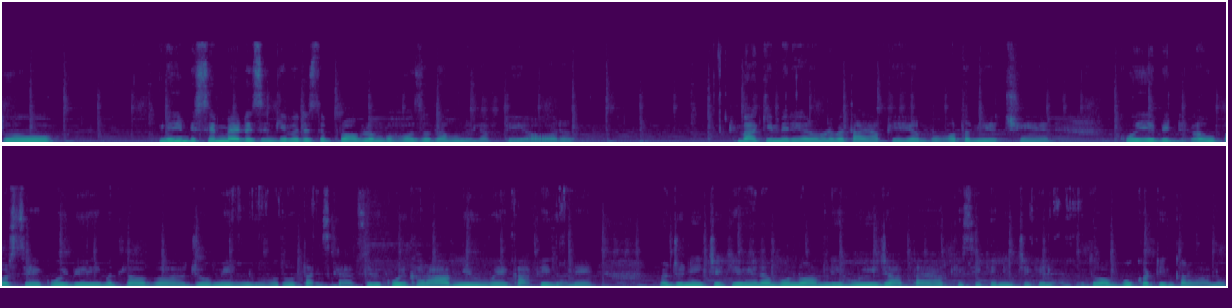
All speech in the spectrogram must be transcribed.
तो मेरी सिर्फ़ मेडिसिन की वजह से प्रॉब्लम बहुत ज़्यादा होने लगती है और बाकी मेरे हेयर उन्होंने बताया आपके हेयर बहुत अभी अच्छे हैं। कोई अभी ऊपर से कोई भी मतलब जो मेन ग्रोथ होता है स्कैप से भी कोई ख़राब नहीं हुए हैं, काफ़ी घने पर जो नीचे की है ना, वो नॉर्मली हो ही जाता है, हर किसी के नीचे के लेंथ तो अब वो कटिंग करवा लो।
